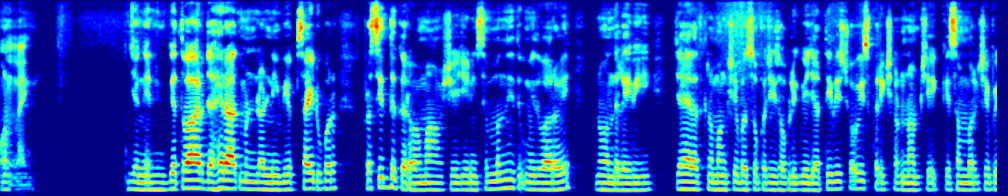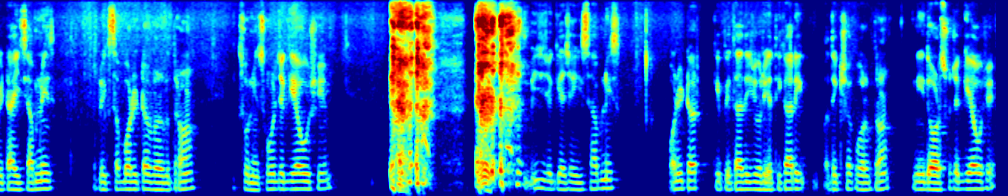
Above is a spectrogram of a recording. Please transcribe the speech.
ઓનલાઈન જે અંગેની વિગતવાર જાહેરાત મંડળની વેબસાઇટ ઉપર પ્રસિદ્ધ કરવામાં આવશે, જેની સંબંધિત ઉમેદવારોએ નોંધ લેવી. જાહેરાત ક્રમાંક છે બસો પચીસ ઓબ્લિક બે હજાર ત્રેવીસ ચોવીસ. પરીક્ષાનું નામ છે કે સંવર્ગ છે પેટા હિસાબની. ઓબ્લિક સબ ઓડિટર વર્ગ ત્રણ. એકસો ને સોળ જગ્યાઓ છે. બીજી જગ્યા છે હિસાબની. ઓડિટર કે પેટા તિજોરી અધિકારી, અધિક્ષક વર્ગ ત્રણ. ની દોઢસો જગ્યાઓ છે.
